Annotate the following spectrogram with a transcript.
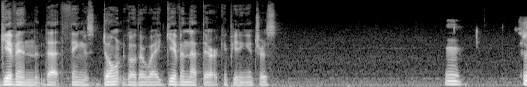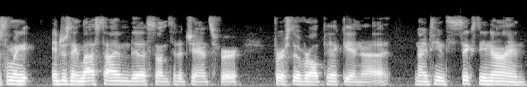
given that things don't go their way, given that there are competing interests. So just something interesting. Last time the Suns had a chance for first overall pick in uh, 1969,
